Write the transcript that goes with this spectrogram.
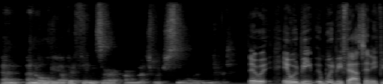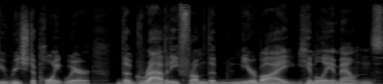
and, and all the other things are, are much, much smaller than that. It would, it would be it would be fascinating if you reached a point where the gravity from the nearby Himalaya mountains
